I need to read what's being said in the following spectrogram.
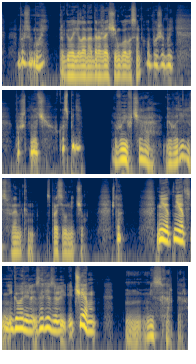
— Боже мой! — проговорила она дрожащим голосом. — О, боже мой! Прошлой ночью! Господи! — Вы вчера говорили с Фрэнком? — спросил Митчелл. — Что? — Нет, нет, не говорили. Зарезали. Чем? Мисс Харпер,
